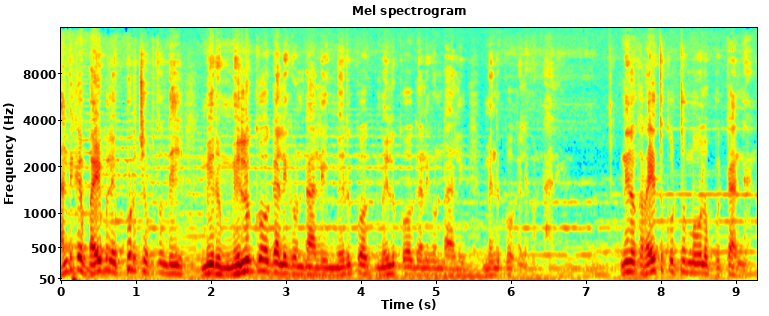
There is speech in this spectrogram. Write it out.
అందుకే బైబిల్ ఎప్పుడు చెబుతుంది మీరు మెలుకోగలిగి ఉండాలి మెరుకో మెలుకోగలిగి ఉండాలి మెలుకోగలిగి ఉండాలి. నేను ఒక రైతు కుటుంబంలో పుట్టాను నేను.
